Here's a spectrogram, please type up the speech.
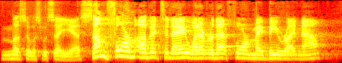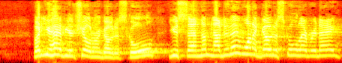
Most of us would say yes. Some form of it today, whatever that form may be right now. But you have your children go to school, you send them. Now, do they want to go to school every day?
